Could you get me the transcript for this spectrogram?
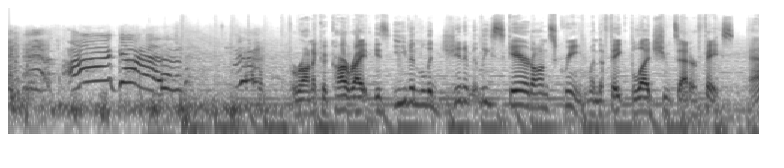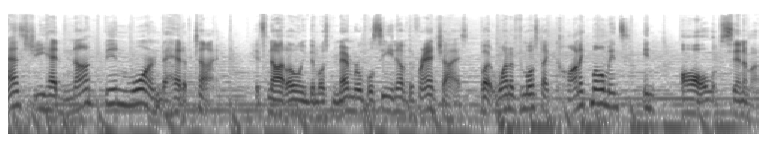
Oh, God! Veronica Cartwright is even legitimately scared on screen when the fake blood shoots at her face, as she had not been warned ahead of time. It's not only the most memorable scene of the franchise, but one of the most iconic moments in all of cinema.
